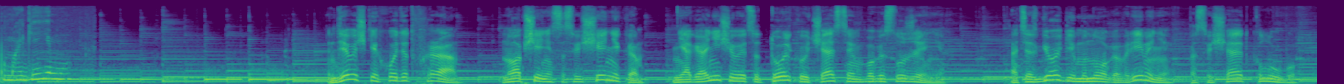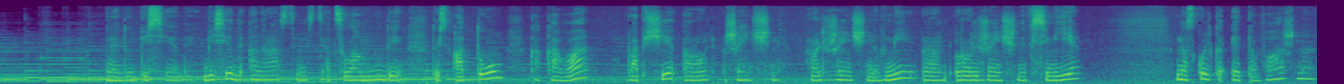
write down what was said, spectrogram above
помоги ему, Девочки ходят в храм, но общение со священником не ограничивается только участием в богослужениях. Отец Георгий много времени посвящает клубу. Найдут беседы. Беседы о нравственности, о целомудрии, то есть о том, какова вообще роль женщины. Роль женщины в мире, роль, женщины в семье – насколько это важно.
